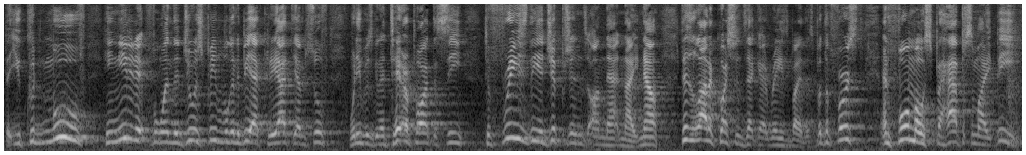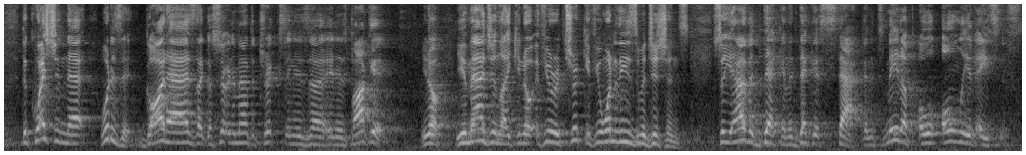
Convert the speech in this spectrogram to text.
that you couldn't move. He needed it for when the Jewish people were going to be at Kriyat Yamsuf, when he was going to tear apart the sea to freeze the Egyptians on that night. Now, there's a lot of questions that get raised by this, but the first and foremost, perhaps, might be the question that what is it? God has like a certain amount of tricks in his uh, in his pocket. You know, you imagine like, you know, if you're a trick, if you're one of these magicians, so you have a deck and the deck is stacked and it's made up only of aces.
